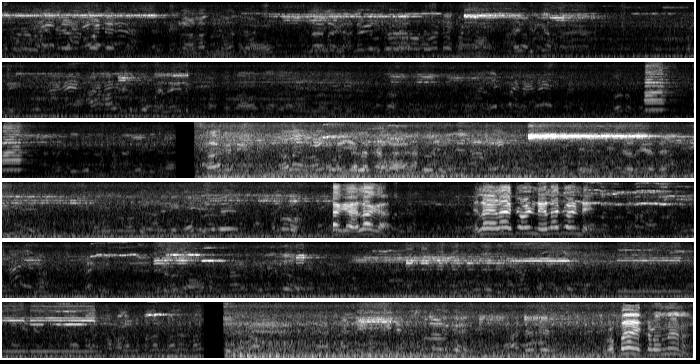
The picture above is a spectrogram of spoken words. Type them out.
ఎలాగా ఎలా ఎలా చూడండి ఎలా చూడండి? రూపాయి ఇక్కడ ఉన్నాను?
